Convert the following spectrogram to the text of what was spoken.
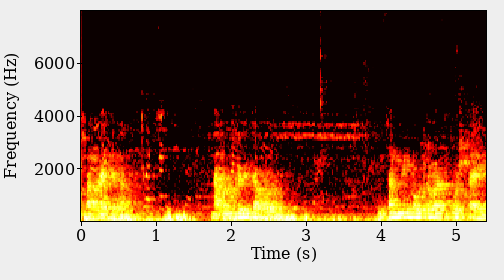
साजरा केला. आणि आपण करीत आहोत. ही चांगली कौतुकाची गोष्ट आहे.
